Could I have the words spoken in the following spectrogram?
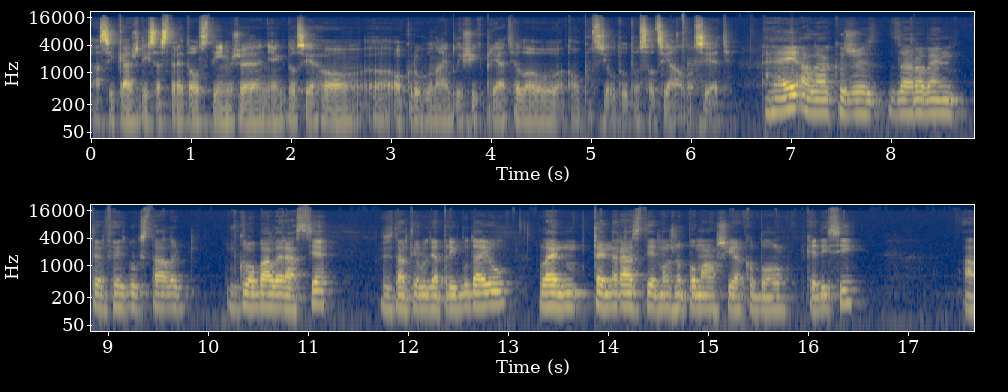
asi každý sa stretol s tým, že niekto z jeho e, okruhu najbližších priateľov opustil túto sociálnu sieť. Hej, ale akože zároveň ten Facebook stále v globále rastie, že tam tí ľudia pribúdajú, len ten rast je možno pomalší ako bol kedysi a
